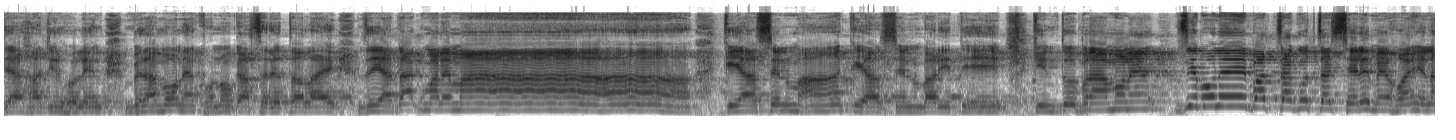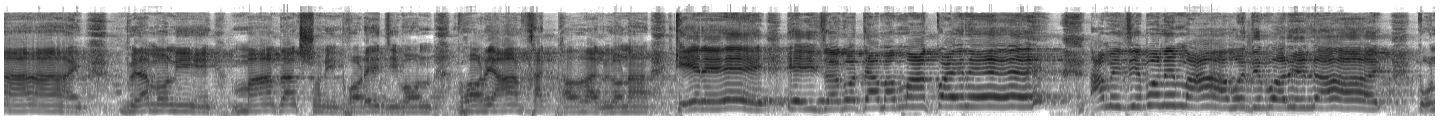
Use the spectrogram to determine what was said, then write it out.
যে হাজির হলেন। ব্রাহ্মণ এখনও গাছের তলায় যে ডাক মারে মা। কে আসেন মা, কে আসেন বাড়িতে? কিন্তু ব্রাহ্মণের জীবনে বাচ্চা কোচ্চা ছেলে মেয়ে হয় নাই। ব্রাহ্মণী মা ডাক শুনি, ভরে জীবন ঘরে আর থাক, ভালো লাগল না। কে রে? এই জগতে আমার মা কয় রে? আমি জীবনে মা হতে পারি নাই। কোন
